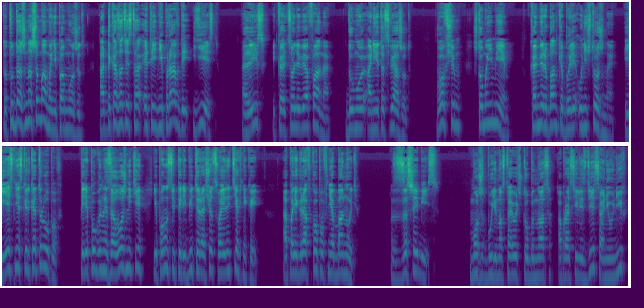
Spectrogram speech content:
то тут даже наша мама не поможет. А доказательства этой неправды есть. Лис и кольцо Левиафана. Думаю, они это свяжут. В общем, что мы имеем? Камеры банка были уничтожены, и есть несколько трупов, перепуганные заложники и полностью перебитый расчет с военной техникой. А полиграф копов не обмануть. Зашибись. Может, будем настаивать, чтобы нас опросили здесь, а не у них?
